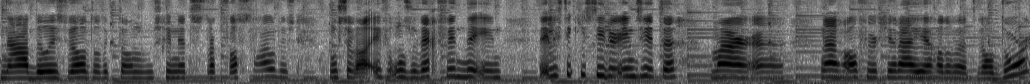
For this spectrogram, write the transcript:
Nadeel is wel dat ik dan misschien net strak vasthoud. Dus we moesten wel even onze weg vinden in de elastiekjes die erin zitten. Maar eh, na een half uurtje rijden hadden we het wel door.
